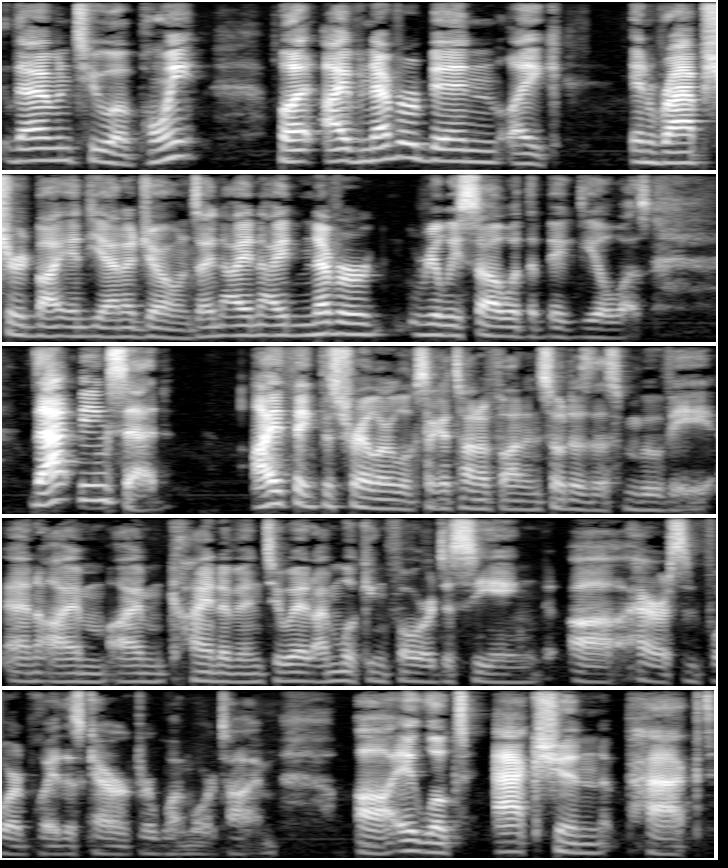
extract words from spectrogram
them to a point, but I've never been like enraptured by Indiana Jones. I, I, I never really saw what the big deal was. That being said, I think this trailer looks like a ton of fun, and so does this movie. And I'm I'm kind of into it. I'm looking forward to seeing uh, Harrison Ford play this character one more time. Uh, it looks action packed,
